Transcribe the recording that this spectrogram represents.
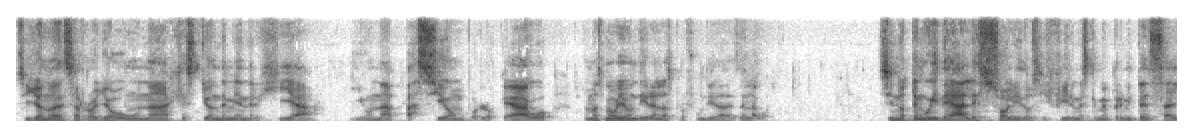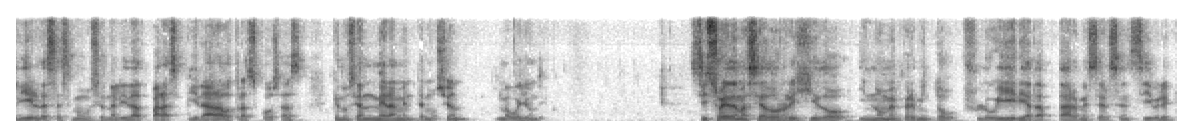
si yo no desarrollo una gestión de mi energía y una pasión por lo que hago, nomás me voy a hundir en las profundidades del agua. Si no tengo ideales sólidos y firmes que me permiten salir de esa emocionalidad para aspirar a otras cosas que no sean meramente emoción, me voy a hundir si soy demasiado rígido y no me permito fluir y adaptarme, ser sensible,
